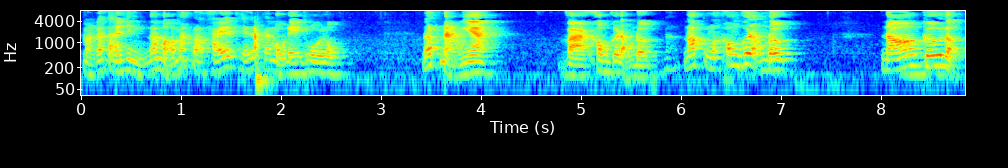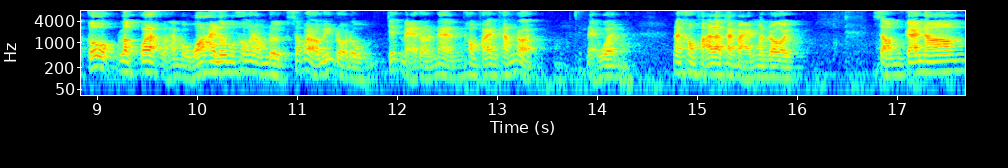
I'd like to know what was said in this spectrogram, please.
mà cái tay nhìn nó mở mắt ra thấy thấy cái màu đen thui luôn. Nó rất nặng nha và không cử động được. Nó không cử động được. Nó cứ lật có lật qua lật lại mà hoài luôn mà không cử động được. Xong bắt đầu biết rồi đủ chết mẹ rồi nè không phải anh khánh rồi. Chết mẹ quên nó không phải là thằng bạn mình rồi. Xong cái nó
